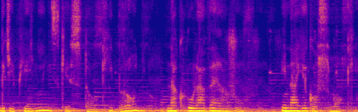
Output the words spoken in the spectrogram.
gdzie pienińskie stoki, broń na króla wężów i na jego smoki.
